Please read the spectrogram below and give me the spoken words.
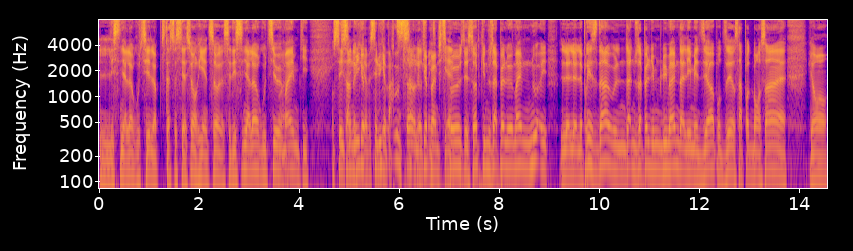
Les signaleurs routiers, leur petite association, rien de ça. C'est des signaleurs routiers eux-mêmes qui, s'en lui, qui a- occupent- c'est lui qui a parti qui ça. s'en occupe un petit peu, c'est ça, puis qui nous appelle eux-mêmes. Nous, le, le- le président nous appelle lui- lui-même dans les médias pour dire ça n'a pas de bon sens. euh, Puis on,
